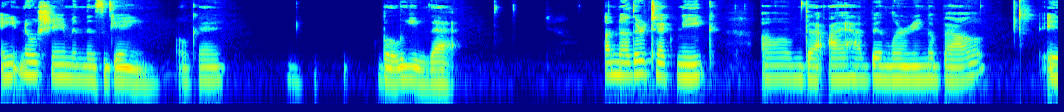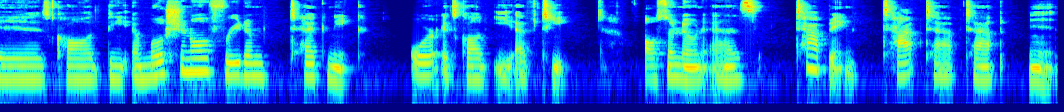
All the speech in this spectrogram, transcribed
Ain't no shame in this game, okay? Believe that. Another technique um, that I have been learning about is called the Emotional Freedom Technique, or it's called EFT, also known as tapping. Tap, tap, tap in.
